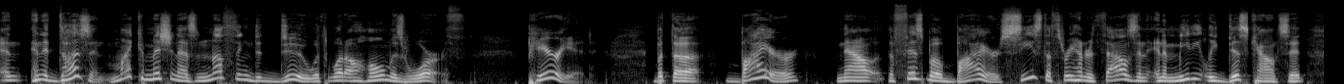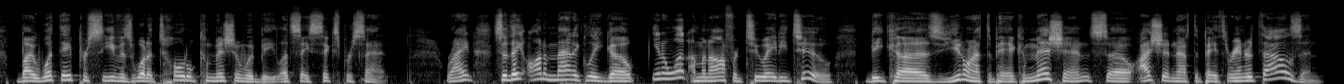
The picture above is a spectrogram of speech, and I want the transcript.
And, and it doesn't. My commission has nothing to do with what a home is worth, period. But the buyer now the FSBO buyer sees the 300,000 and immediately discounts it by what they perceive as what a total commission would be, let's say 6%. Right? So they automatically go, you know what? I'm going to offer 282 because you don't have to pay a commission, so I shouldn't have to pay 300,000.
